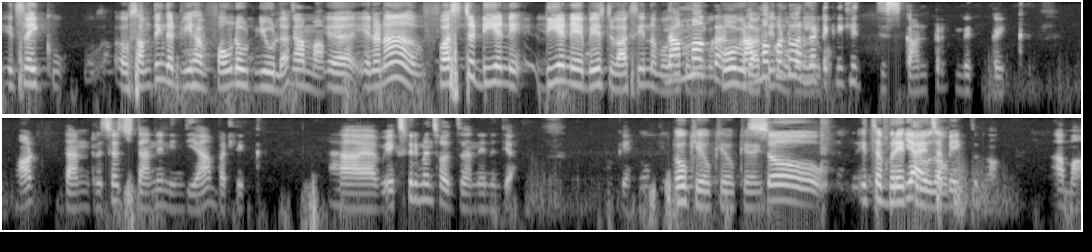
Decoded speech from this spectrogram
it's like something that we have found out நியூல ஆமா. என்னன்னா first DNA DNA based vaccine நம்ம நம்ம கோவிட் நம்ம கொண்டு வரல technically this country like not done research done in India but like experiments was done in India okay okay okay okay so it's a break yeah through it's a தான் ஆமா.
